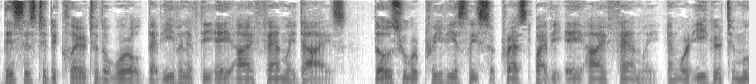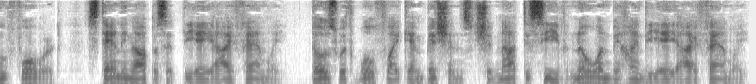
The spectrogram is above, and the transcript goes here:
This is to declare to the world that even if the AI family dies, those who were previously suppressed by the AI family and were eager to move forward, standing opposite the AI family, those with wolf-like ambitions should not deceive no one behind the AI family,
